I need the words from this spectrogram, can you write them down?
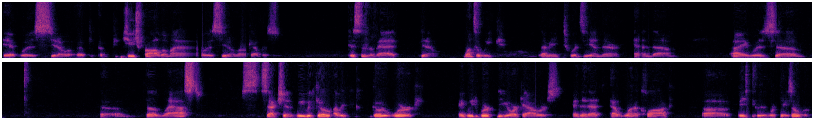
it was, you know, a, a huge problem. I was, you know, like I was pissing the bed, you know, once a week. I mean, towards the end there, and um, I was uh, the last section. We would go. I would go to work, and we'd work New York hours, and then at at one o'clock, uh, basically the workday's over.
